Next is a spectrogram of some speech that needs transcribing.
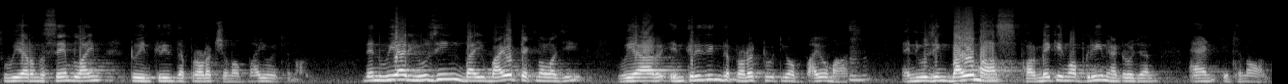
So we are on the same line to increase the production of bioethanol. Then we are using by biotechnology, we are increasing the productivity of biomass and using biomass for making of green hydrogen and ethanol.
